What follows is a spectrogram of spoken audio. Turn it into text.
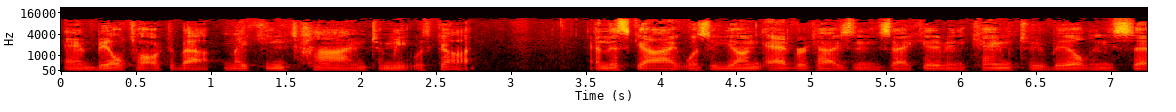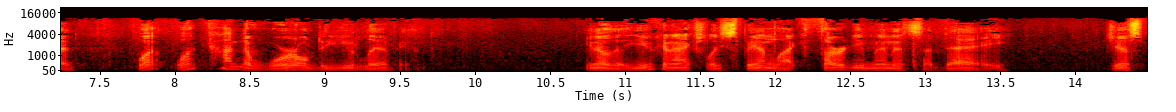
and Bill talked about making time to meet with God. And this guy was a young advertising executive, and he came to Bill and he said, what, what kind of world do you live in? You know, that you can actually spend like 30 minutes a day just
